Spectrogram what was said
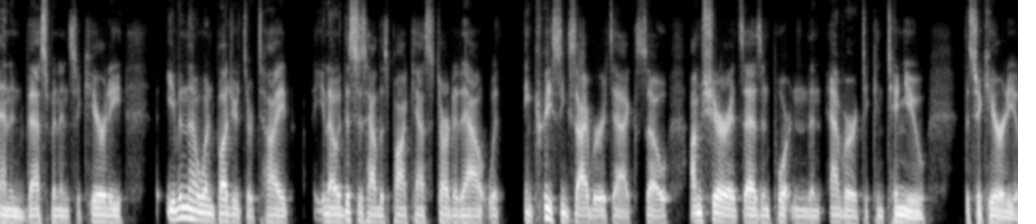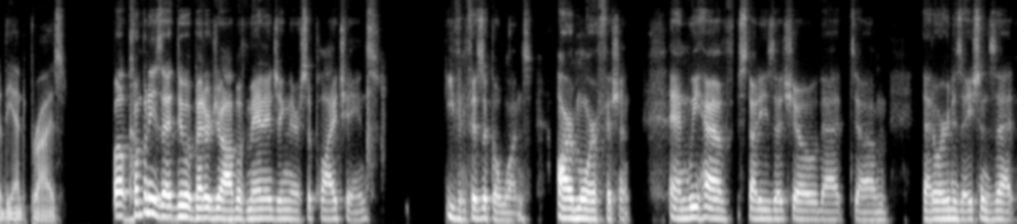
and investment in security even though when budgets are tight you know, this is how this podcast started out with increasing cyber attacks. So I'm sure it's as important than ever to continue the security of the enterprise. Well, companies that do a better job of managing their supply chains, even physical ones, are more efficient. And we have studies that show that um, that organizations that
